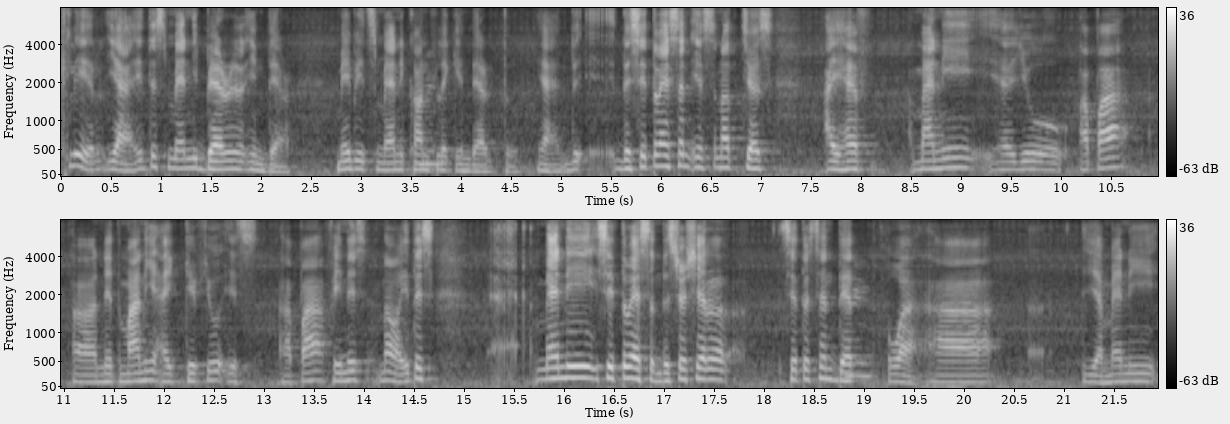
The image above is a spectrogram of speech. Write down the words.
clear yeah it is many barrier in there. Maybe it's many conflict in there too. Yeah the, the situation is not just i have money uh, you apa uh, need money i give you is apa finish. No it is many situation the social situation that Mm. wah uh, yeah many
